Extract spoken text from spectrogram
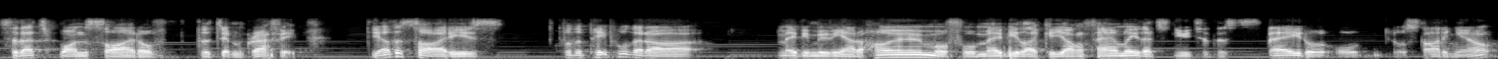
So that's one side of the demographic. The other side is for the people that are maybe moving out of home or for maybe like a young family that's new to the state or, or, or starting out,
